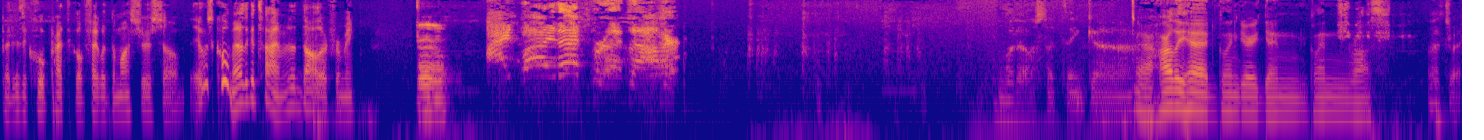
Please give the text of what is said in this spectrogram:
But it's a cool practical effect with the monsters, so it was cool, man. It was a good time. It was a dollar for me. Mm. I'd buy that for a dollar. What else? I think uh, Uh, Harley had Glenn Gary, Glenn, Glenn Ross. that's right.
